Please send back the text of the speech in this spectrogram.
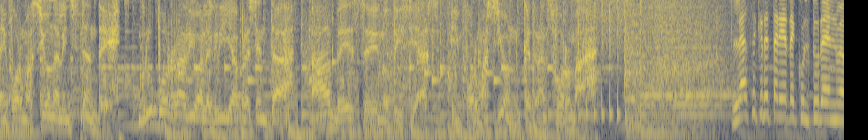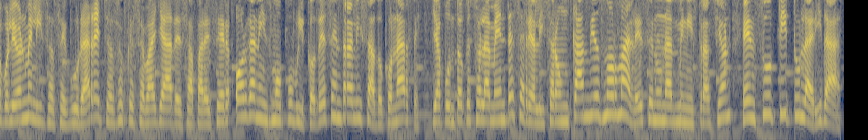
La información al instante. Grupo Radio Alegría presenta ABC Noticias. Información que transforma. La Secretaría de Cultura en Nuevo León, Melissa Segura, rechazó que se vaya a desaparecer organismo público descentralizado con arte y apuntó que solamente se realizaron cambios normales en una administración en su titularidad.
